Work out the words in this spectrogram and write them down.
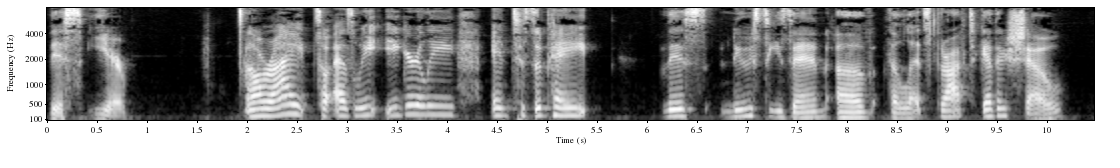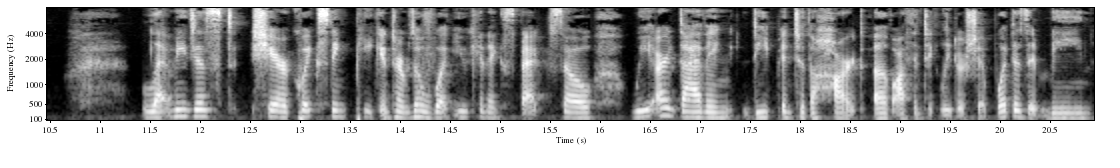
this year. All right. So as we eagerly anticipate this new season of the Let's Thrive Together show, let me just share a quick sneak peek in terms of what you can expect. So, we are diving deep into the heart of authentic leadership. What does it mean?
